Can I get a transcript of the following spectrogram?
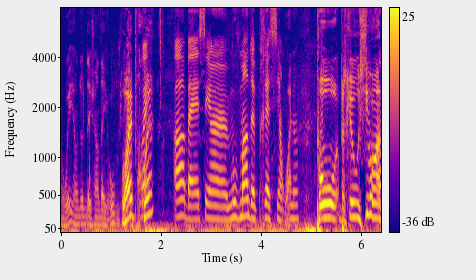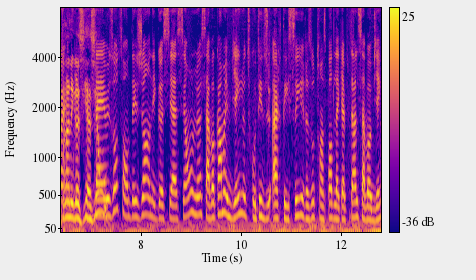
Oui, on doute des gendarmes rouges. Ouais, pourquoi? Ah, ben, c'est un mouvement de pression. Là. Pour, parce qu'eux aussi vont entrer en négociation? Ben, eux autres sont déjà en négociation. Là. Ça va quand même bien là, du côté du RTC, Réseau de transport de la capitale, ça va bien.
